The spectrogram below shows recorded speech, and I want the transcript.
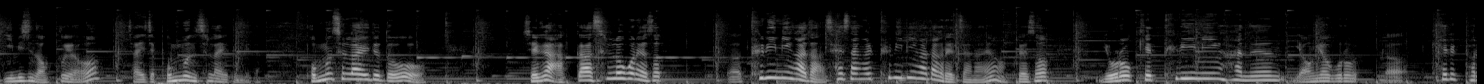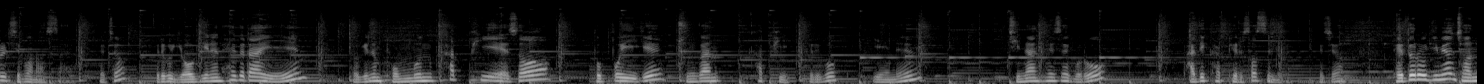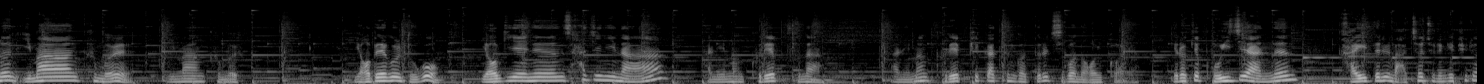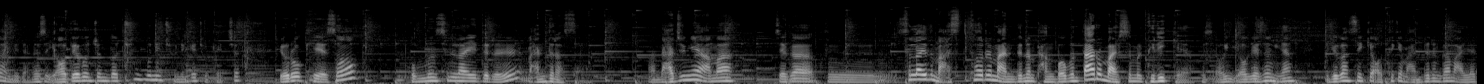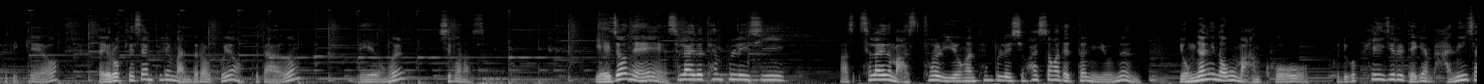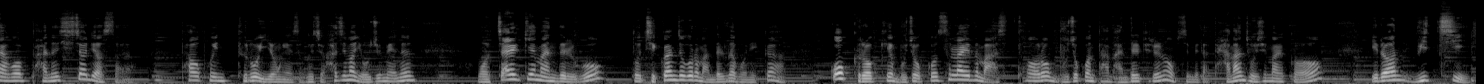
이미지 넣고요. 자 이제 본문 슬라이드입니다. 본문 슬라이드도 제가 아까 슬로건에서 어, 트리밍하다 세상을 트리밍하다 그랬잖아요. 그래서 이렇게 트리밍하는 영역으로 어, 캐릭터를 집어넣었어요. 그렇죠? 그리고 여기는 헤드라인, 여기는 본문 카피에서 돋보이게 중간 카피, 그리고 얘는 진한 회색으로 바디 카피를 썼습니다. 그죠? 되도록이면 저는 이만큼을 이만큼을 여백을 두고 여기에는 사진이나 아니면 그래프나 아니면 그래픽 같은 것들을 집어 넣을 거예요. 이렇게 보이지 않는 가이드를 맞춰주는 게 필요합니다. 그래서 여백은 좀 더 충분히 주는 게 좋겠죠. 이렇게 해서 본문 슬라이드를 만들었어요. 아, 나중에 아마 제가 그 슬라이드 마스터를 만드는 방법은 따로 말씀을 드릴게요. 그래서 여기, 여기에서 그냥 일관성 있게 어떻게 만드는가 한번 알려드릴게요. 자, 이렇게 샘플링 만들었고요. 그 다음 내용을 집어넣습니다. 예전에 슬라이드 템플릿이 아, 슬라이드 마스터를 이용한 템플릿이 활성화됐던 이유는 용량이 너무 많고 그리고 페이지를 되게 많이 작업하는 시절이었어요. 파워포인트로 이용해서 그죠. 하지만 요즘에는 뭐 짧게 만들고 또 직관적으로 만들다 보니까 꼭 그렇게 무조건 슬라이드 마스터로 무조건 다 만들 필요는 없습니다. 다만 조심할 거 이런 위치,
